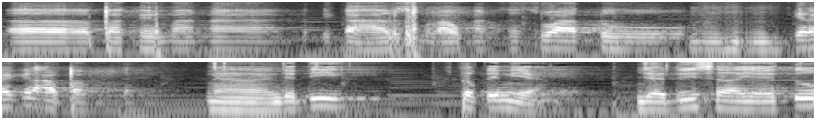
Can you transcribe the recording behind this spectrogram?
eh, bagaimana ketika harus melakukan sesuatu Hmm, kira-kira apa Cahyo? Nah, jadi seperti ini ya. Jadi saya itu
